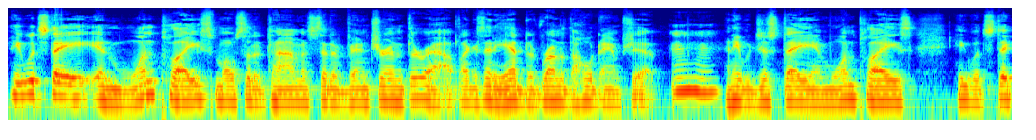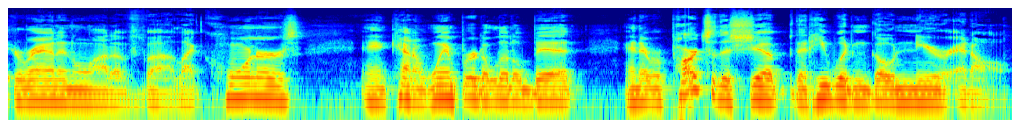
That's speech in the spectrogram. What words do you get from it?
He would stay in one place most of the time instead of venturing throughout. Like I said, he had the run of the whole damn ship, mm-hmm. and he would just stay in one place. He would stick around in a lot of uh, like corners and kind of whimpered a little bit. And there were parts of the ship that he wouldn't go near at all.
